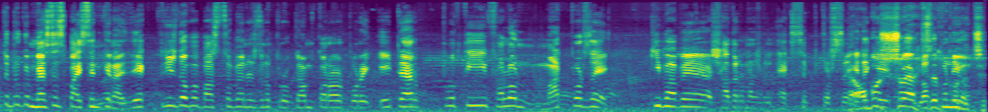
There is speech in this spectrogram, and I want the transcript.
এতটুকু মেসেজ পাইছেন কিনা? যে একত্রিশ দফা বাস্তবায়নের জন্য প্রোগ্রাম করার পরে এইটার প্রতিফলন মাঠ পর্যায়ে কীভাবে সাধারণ মানুষগুলো অ্যাকসেপ্ট করছে? হ্যাঁ, অবশ্যই অ্যাকসেপ্ট করেছে।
